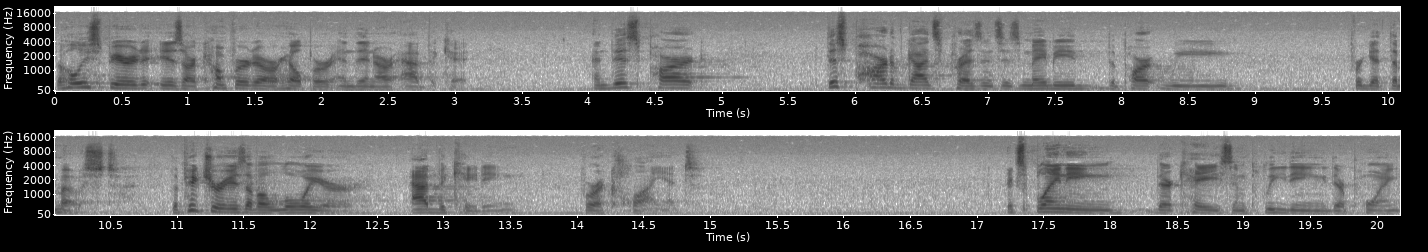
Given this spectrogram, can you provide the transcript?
The Holy Spirit is our comforter, our helper, and then our advocate. And this part, this part of God's presence is maybe the part we forget the most. The picture is of a lawyer advocating for a client, explaining their case and pleading their point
